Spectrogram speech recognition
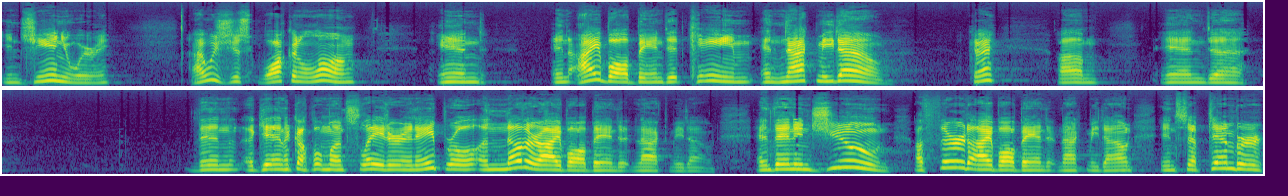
in January, I was just walking along and an eyeball bandit came and knocked me down. Okay? Um, and uh, then again, a couple months later in April, another eyeball bandit knocked me down. And then in June, a third eyeball bandit knocked me down. In September,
